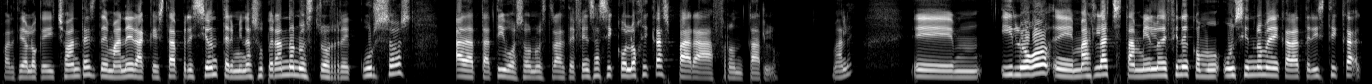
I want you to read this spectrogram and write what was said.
parecido a lo que he dicho antes, de manera que esta presión termina superando nuestros recursos adaptativos o nuestras defensas psicológicas para afrontarlo. ¿Vale? Eh, y luego eh, Maslach también lo define como un síndrome de característica,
